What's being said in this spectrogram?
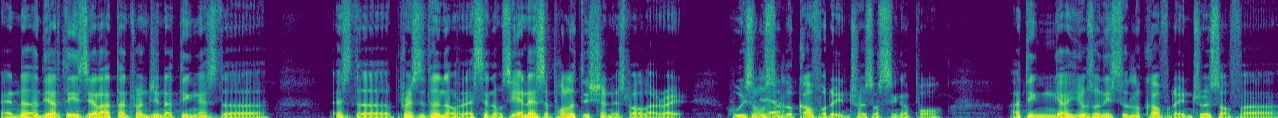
And uh, the other thing is, yeah, lah, Tan Chuan Jin, I think as the as the president of SNOC and as a politician as well, lah, right? Who is supposed to look out for the interests of Singapore. I think yeah, he also needs to look out for the interests of uh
